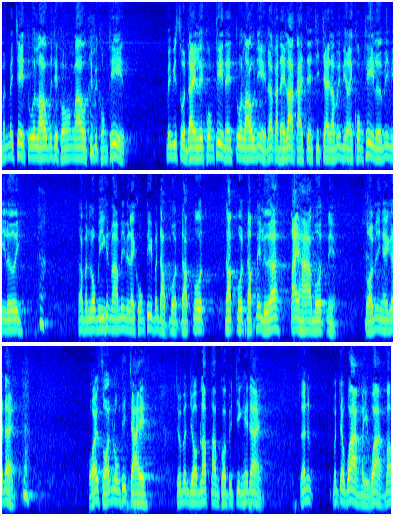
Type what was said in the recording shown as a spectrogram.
มันไม่ใช่ตัวเราไม่ใช่ของเราที่เป็นของที่ ไม่มีส่วนใดเลยคงที่ในตัวเรานี่ แล้วก็ในร่างกายจิตใจ เราไม่มีอะไรคงที่เลยไม่มีเลยค่ะถ้ามันลงมีขึ้นมาไม่มีอะไรคงที่มันดับหมด ดับหมด ดับหมด ดับไม่เหลือ ตายหาหมดเนี่ยสอนมันยังไงก็ได้ค่ะขอให้สอนลงที่ใจ จนมันยอมรับตามความเป็นจริงให้ได้ดังนั้นมันจะว่างไม่ว่าง เบา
